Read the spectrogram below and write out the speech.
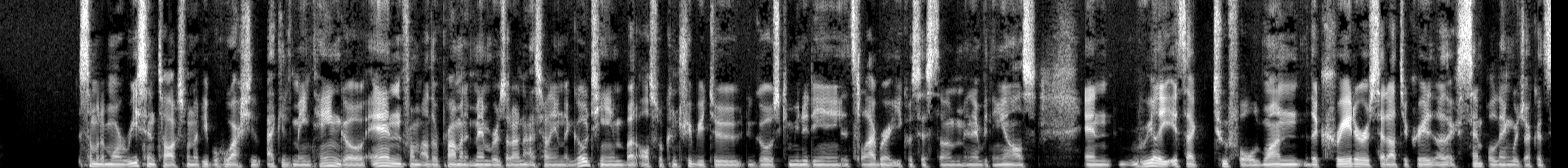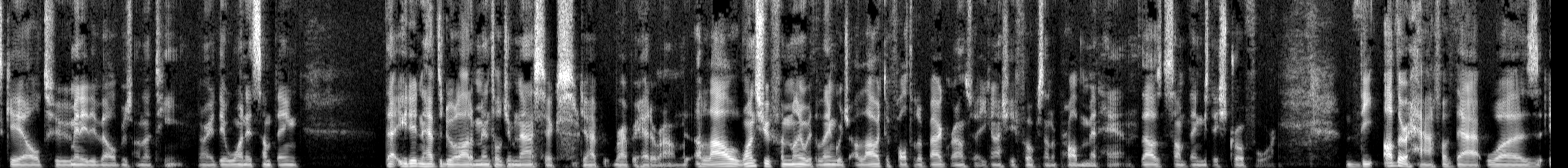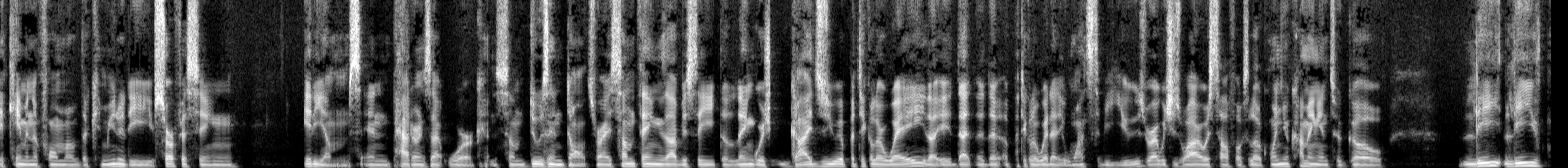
some of the more recent talks from the people who actually actively maintain Go and from other prominent members that are not necessarily in the Go team, but also contribute to Go's community, its library ecosystem, and everything else. And really, it's like twofold. One, the creators set out to create uh, a simple language that could scale to many developers on a team. Right? They wanted something that you didn't have to do a lot of mental gymnastics to wrap your head around. Allow once you're familiar with the language, allow it to fall to the background so that you can actually focus on the problem at hand. That was something they strove for. The other half of that was it came in the form of the community surfacing idioms and patterns that work, some do's and don'ts, right? Some things, obviously, the language guides you a particular way, that, that, a particular way that it wants to be used, right? Which is why I always tell folks, look, when you're coming into Go, leave, leave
